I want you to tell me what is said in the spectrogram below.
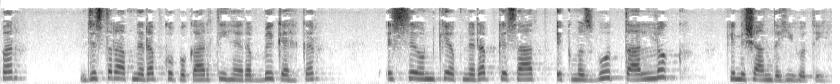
پر جس طرح اپنے رب کو پکارتی ہیں ربی کہہ کر اس سے ان کے اپنے رب کے ساتھ ایک مضبوط تعلق کی نشاندہی ہوتی ہے۔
